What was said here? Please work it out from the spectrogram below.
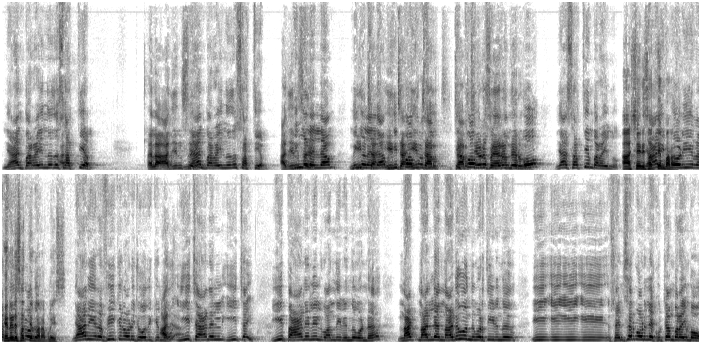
ഞാൻ പറയുന്നത് സത്യം. അല്ല അജിൻസ്. ഞാൻ പറയുന്നത് സത്യം. നിങ്ങളെല്ലാം നിങ്ങളെല്ലാം ചർച്ചയുടെ പേരെന്തായിരുന്നു? ഞാൻ സത്യം പറയുന്നു. ആ, ശരി, സത്യം പറ. സത്യം പറ, പ്ലീസ് ഞാൻ ഈ റഫീഖിനോട് ചോദിക്കുന്നു. ഈ ചാനൽ ഈ ഈ പാനലിൽ വന്നിരുന്നു കൊണ്ട് നല്ല നടുവ് നിവർത്തിയിരുന്ന് ഈ ഈ സെൻസർ ബോർഡിന്റെ കുറ്റം പറയുമ്പോൾ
